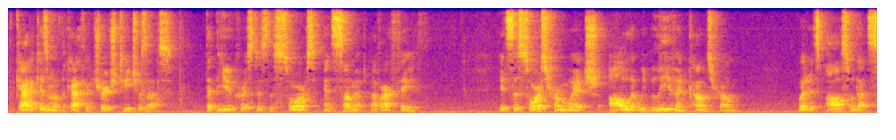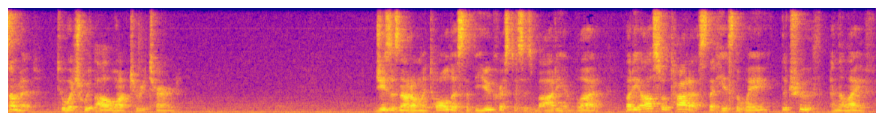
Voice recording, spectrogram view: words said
The Catechism of the Catholic Church teaches us that the Eucharist is the source and summit of our faith. It's the source from which all that we believe in comes from, but it's also that summit to which we all want to return. Jesus not only told us that the Eucharist is his body and blood, but he also taught us that he is the way, the truth, and the life.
